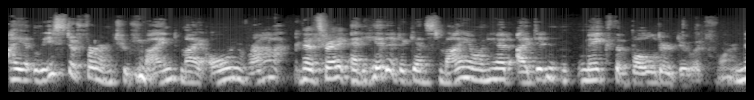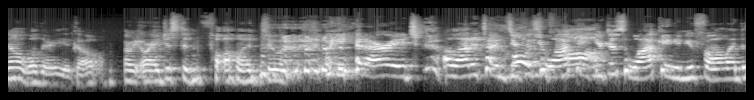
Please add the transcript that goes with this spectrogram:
I at least affirm to find my own rock That's right. and hit it against my own head. I didn't make the boulder do it for me. No, well, there you go. Or, or I just didn't fall into it. when you hit our age, a lot of times you're Oh, just you walking. fall. You're just walking, and you fall into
